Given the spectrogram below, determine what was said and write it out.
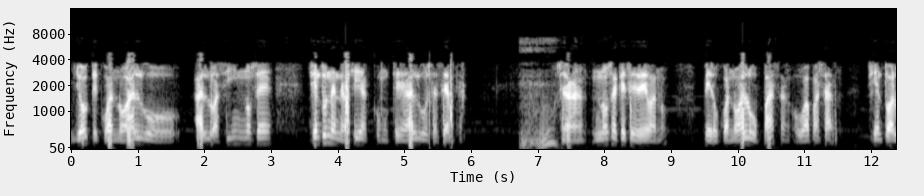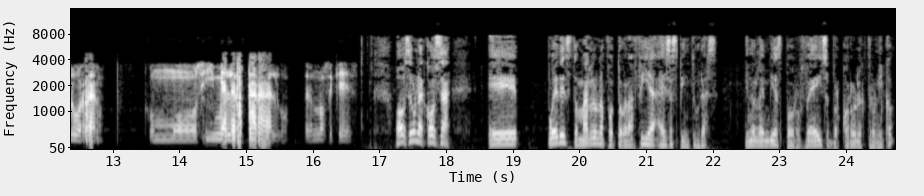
yo que cuando algo algo así, no sé, siento una energía como que algo se acerca. Mm, O sea, no sé a qué se deba, ¿no? Pero cuando algo pasa o va a pasar, siento algo raro, como si me alertara algo, pero no sé qué es. Vamos a hacer una cosa. Eh, ¿Puedes tomarle una fotografía a esas pinturas y nos la envías por Face o por correo electrónico?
